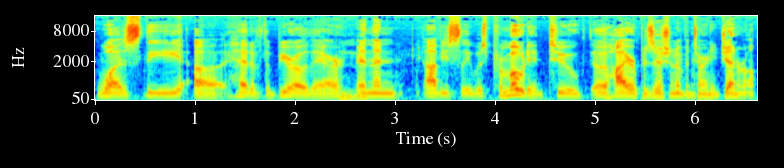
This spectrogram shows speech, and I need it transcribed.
was the uh, head of the bureau there, and then obviously was promoted to the higher position of Attorney General,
